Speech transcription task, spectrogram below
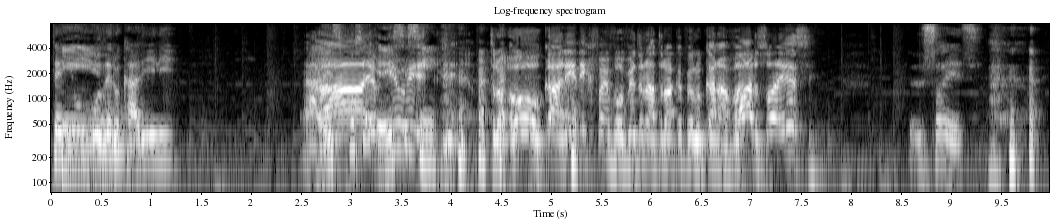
Tem, Tem o goleiro Carini Ah, esse, Ah, esse eu- sim. O Carini que foi envolvido na troca pelo Canavaro, só esse? Só esse.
